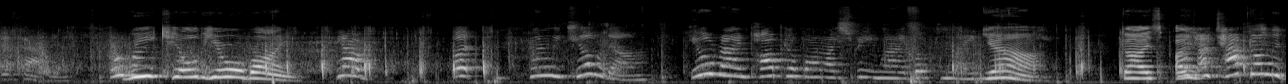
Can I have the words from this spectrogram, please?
just happened. we killed Herobrine. Yeah, but when we killed him, Herobrine popped up on my screen when I looked in my Yeah. Guys, I, I tapped on the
